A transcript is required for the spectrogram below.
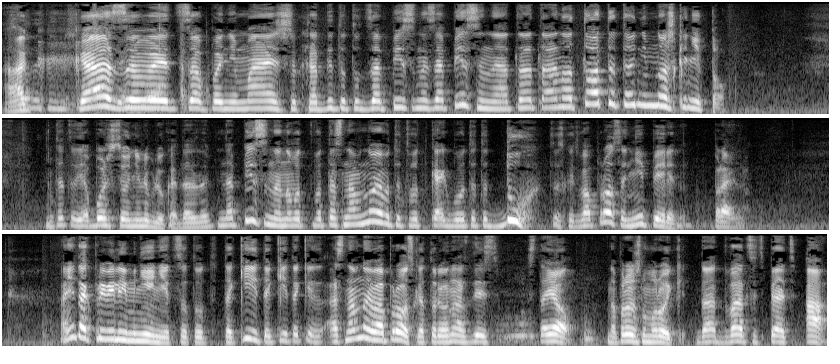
Оказывается, понимаешь, что ходы-то тут записаны, записаны, а то, то оно то-то, то немножко не то. Вот это я больше всего не люблю, когда написано, но вот, вот основной вот этот вот как бы вот этот дух, так сказать, вопроса не передан. Правильно. Они так привели мненица тут, такие, такие, такие. Основной вопрос, который у нас здесь стоял на прошлом уроке, да, 25а.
